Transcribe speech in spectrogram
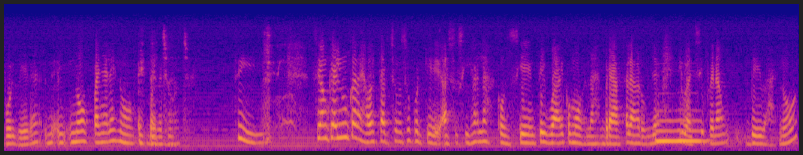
volver a... No, pañales no. Está chocho. Sí. Sí, aunque él nunca ha dejado de estar choso porque a sus hijas las consiente igual, como las braza, las arrulla, Mm. igual si fueran bebas, ¿no?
